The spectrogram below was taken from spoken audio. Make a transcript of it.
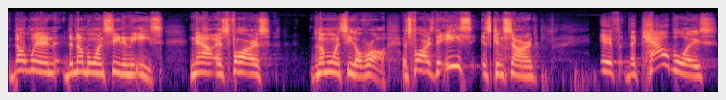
they'll win the number one seed in the East. Now, as far as the number one seed overall, as far as the East is concerned, if the Cowboys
